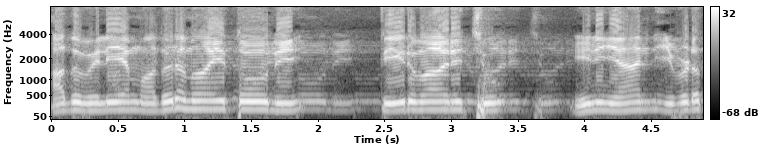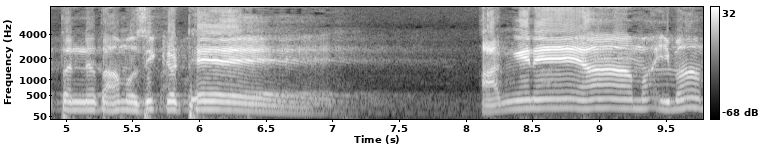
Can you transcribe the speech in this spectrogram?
അത് വലിയ മധുരമായി തോന്നി. തീരുമാനിച്ചു. ഇനി ഞാൻ ഇവിടെ തന്നെ താമസിക്കട്ടെ. അങ്ങനെ ആ ഇമാം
